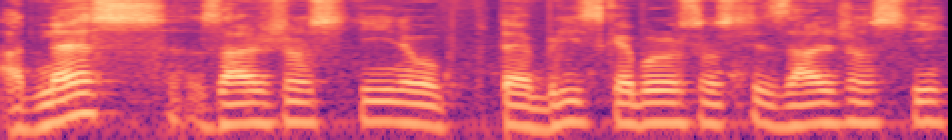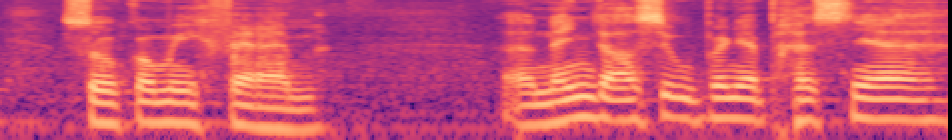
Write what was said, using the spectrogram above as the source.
A dnes záležitostí, nebo v té blízké budoucnosti záležitostí soukromých firm. Eh, není to asi úplně přesně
